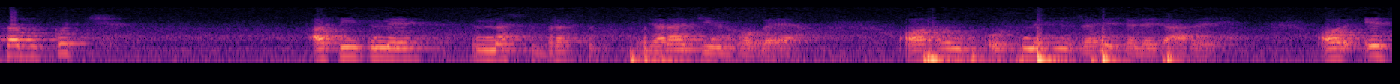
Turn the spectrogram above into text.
सब कुछ अतीत में नष्ट भ्रष्ट जरा जीर्ण हो गया और हम उसमें ही रहे चले जा रहे हैं। और इस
